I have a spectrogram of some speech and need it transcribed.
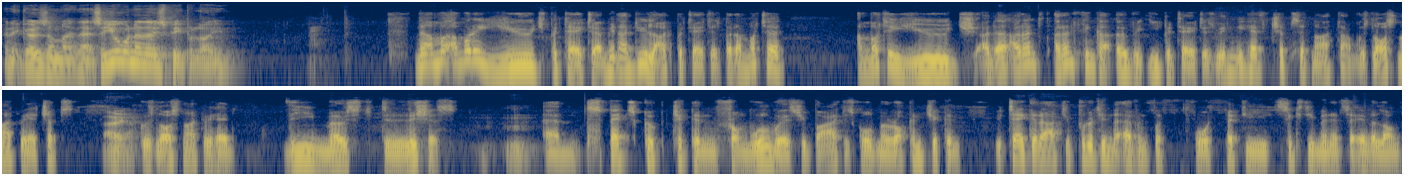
And it goes on like that. So you're one of those people, are you? No, I'm not, I'm not a huge potato. I mean, I do like potatoes, but I'm not a I'm not a huge. I don't. I don't. I don't think I overeat potatoes. When we have chips at night time, because last night we had chips. Oh yeah. Because last night we had the most delicious um, spatchcocked chicken from Woolworths. You buy it. It's called Moroccan chicken. You take it out. You put it in the oven for for 30, 60 minutes, however long.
